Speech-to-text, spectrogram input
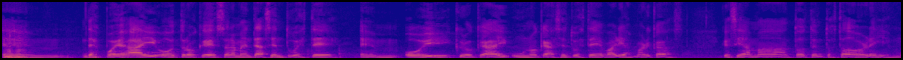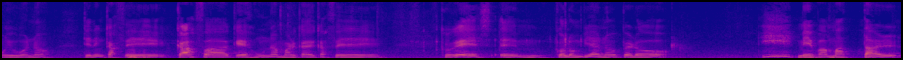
Ujú. Em, después hay otros que solamente hacen tueste. Em, hoy creo que hay uno que hace tueste de varias marcas que se llama Totem Tostadores y es muy bueno. Tienen café Cafa, que es una marca de café, creo que es em, colombiano, pero me va a matar.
